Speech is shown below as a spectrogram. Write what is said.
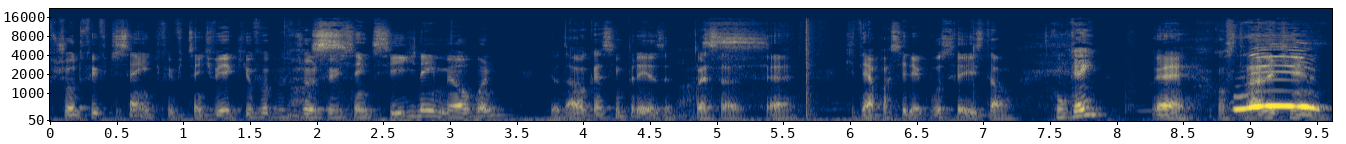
show do 50 Cent. 50 Cent veio aqui, eu fui pro Nossa. show do 50 Cent Sydney, Melbourne. Eu tava com essa empresa. Nossa. Com essa. É, que tem a parceria com vocês e tal. Com quem? É, com a Austrália Channel.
